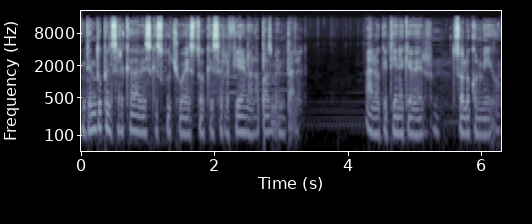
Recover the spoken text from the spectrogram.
Intento pensar cada vez que escucho esto que se refieren a la paz mental, a lo que tiene que ver solo conmigo.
